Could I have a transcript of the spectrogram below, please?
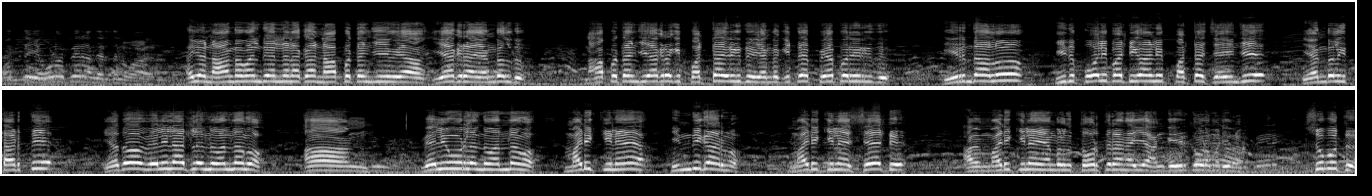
மொத்தம் எவ்வளோ பேர் அந்த இடத்துல வாழ ஐயா நாங்கள் வந்து என்னன்னாக்கா நாற்பத்தஞ்சு ஏக்கரா எங்களுது. நாற்பத்தஞ்சு ஏக்கருக்கு பட்டா இருக்குது எங்ககிட்ட பேப்பர் இருக்குது. இருந்தாலும் இது போலி பட்டிகாணி பட்டா செஞ்சு எங்களுக்கு தடுத்து ஏதோ வெளிநாட்டிலேருந்து வந்தவங்க வெளியூர்லேருந்து வந்தவங்க மடிக்கின ஹிந்திக்காரங்க மடிக்கின சேட்டு அவன் மடிக்கின எங்களுக்கு தோர்த்துறாங்க ஐயா. அங்கே இருக்க விட மாட்டேங்கிறான். சுபுத்து.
